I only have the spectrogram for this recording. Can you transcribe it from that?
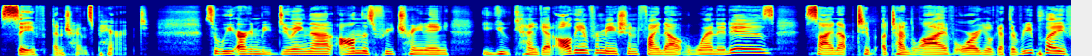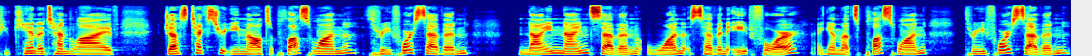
safe, and transparent. So, we are going to be doing that on this free training. You can get all the information, find out when it is, sign up to attend live, or you'll get the replay if you can't attend live. Just text your email to plus one 347 997 1784. Again, that's plus one 347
